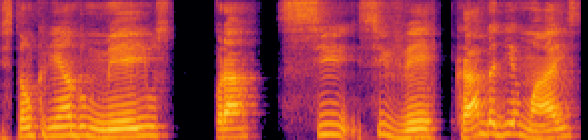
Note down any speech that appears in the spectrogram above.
estão criando meios para se, se ver cada dia mais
